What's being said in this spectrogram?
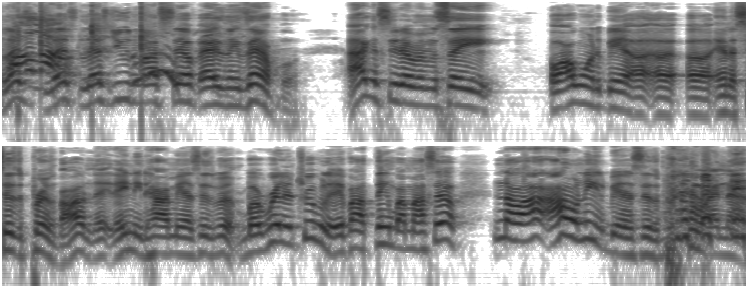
let's on. let's let's use myself as an example. I can sit up and say, "Oh, I want to be a, a, a, an assistant principal. I, they, need to hire me as assistant." principal. But really, truthfully, if I think about myself, no, I, I don't need to be an assistant principal right now.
